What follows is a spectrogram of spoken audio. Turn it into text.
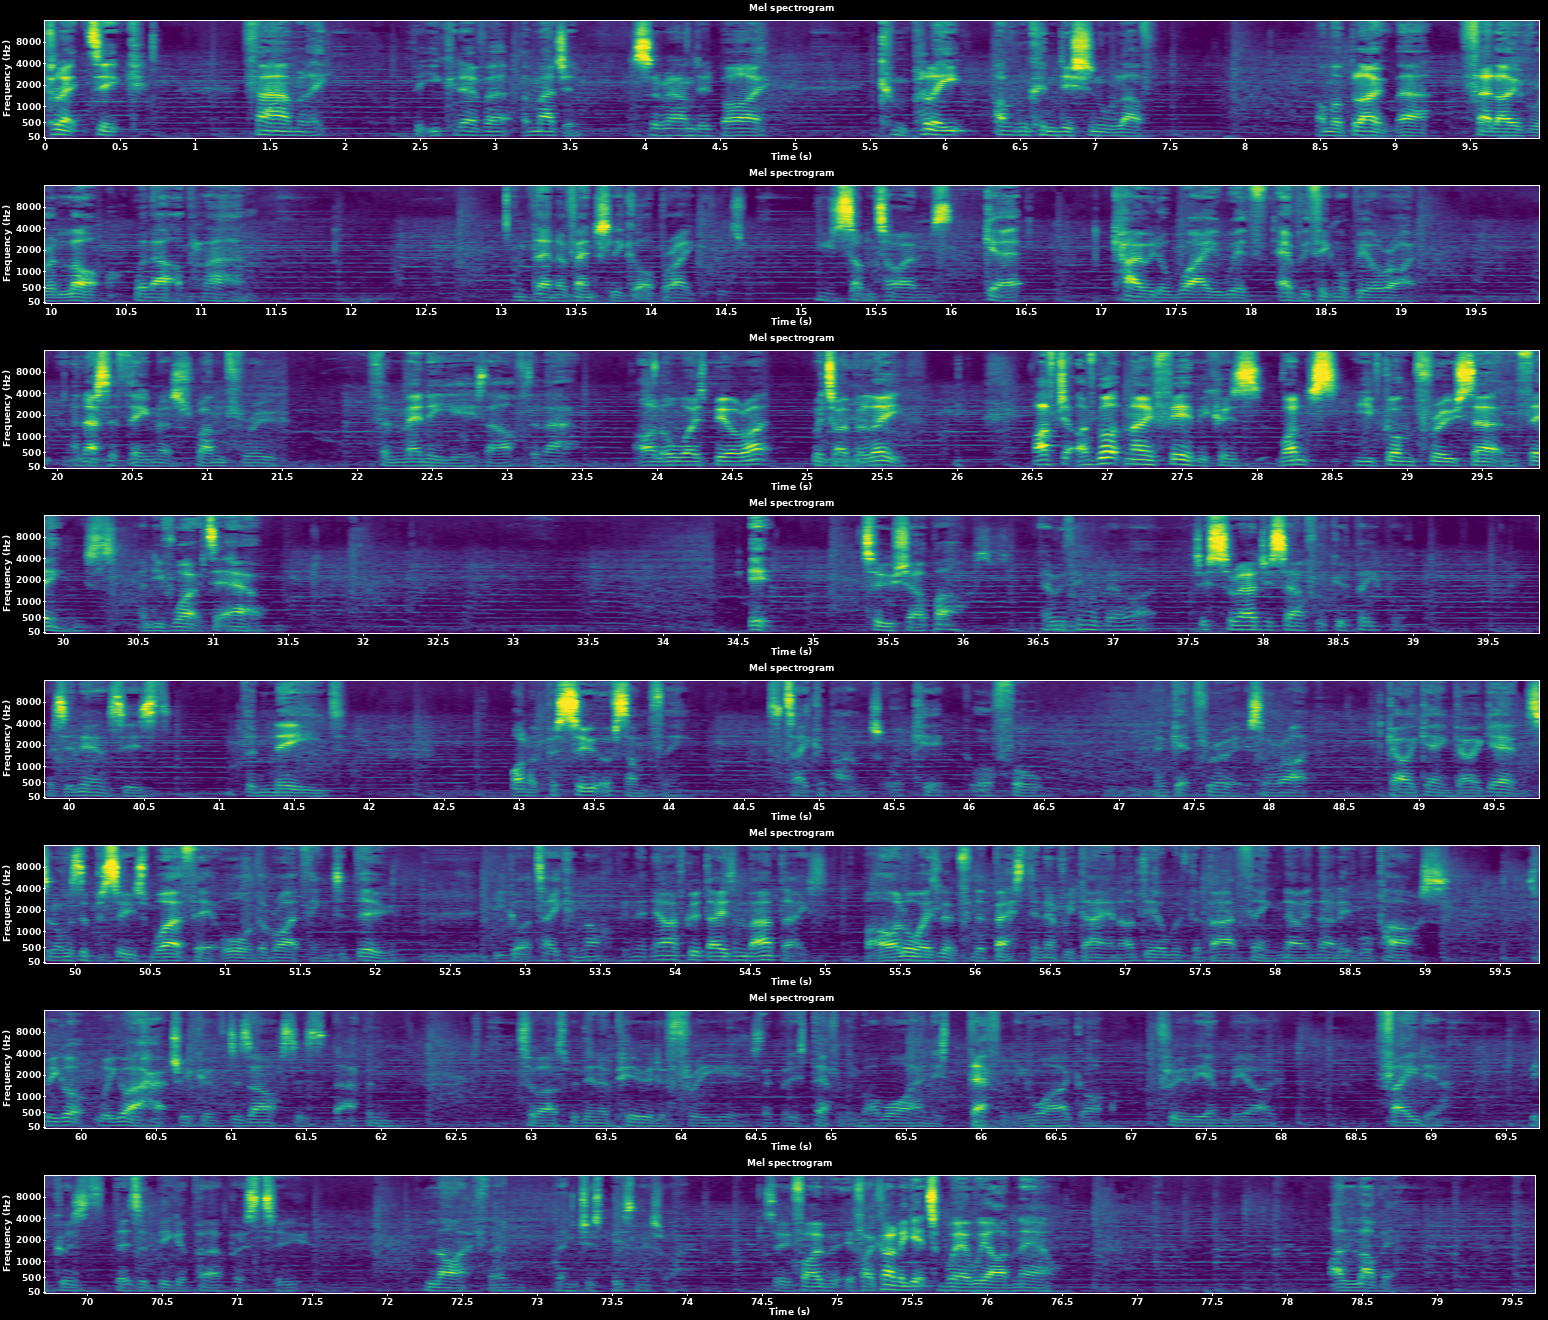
eclectic family that you could ever imagine, surrounded by complete unconditional love. I'm a bloke that fell over a lot without a plan and then eventually got a break, you sometimes get carried away with everything will be alright. And that's a theme that's run through for many years after that. I'll always be alright, which I mm. believe. I've, I've got no fear because once you've gone through certain things and you've worked it out, it too shall pass. Everything will be alright. Just surround yourself with good people. Resilience is the need on a pursuit of something to take a punch or a kick or a fall and get through it. It's alright. Go again, go again. So long as the pursuit's worth it or the right thing to do, you've got to take a knock. And you know, I have good days and bad days. But I'll always look for the best in every day and I'll deal with the bad thing knowing that it will pass. So we got we got a hat trick of disasters that happened to us within a period of three years. But it's definitely my why and it's definitely why I got through the MBO failure because there's a bigger purpose to life than, than just business, right? So if I if I kind of get to where we are now, I love it.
